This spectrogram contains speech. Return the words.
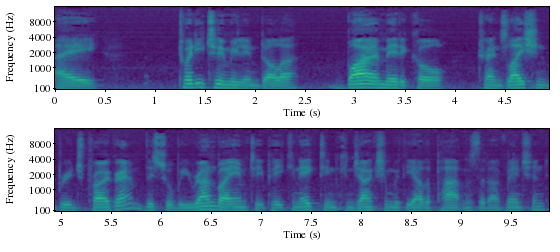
a $22 million biomedical translation bridge program. This will be run by MTP Connect in conjunction with the other partners that I've mentioned,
